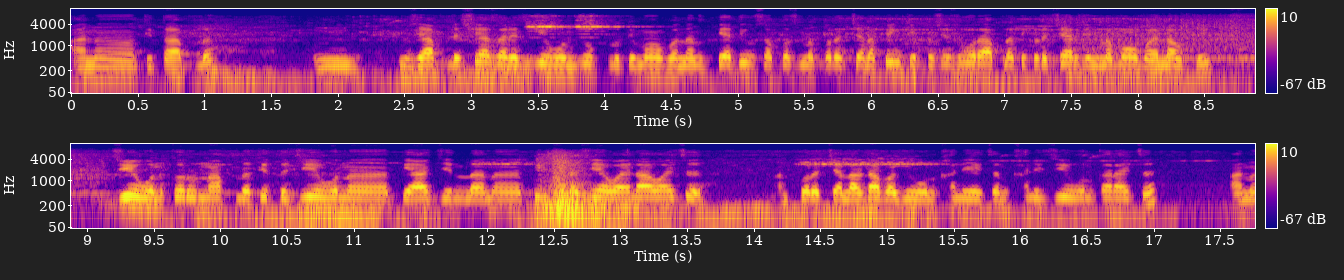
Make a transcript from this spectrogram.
आणि तिथं आपलं म्हणजे आपल्या शेजारीच घेऊन झोपलो ते मोबाईल आणि त्या दिवसापासून परत त्याला पिंकीपाशीच वर आपला तिकडे चार्जिंगला मोबाईल लावतोय. जेवण करून आपलं तिथं जेवण त्या आजींला न पिंकीला जेवायला लावायचं आणि परत त्याला डबा घेऊन खाली यायचं आणि खाली जेवण करायचं आणि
